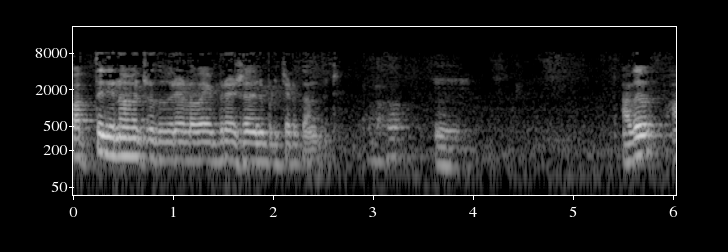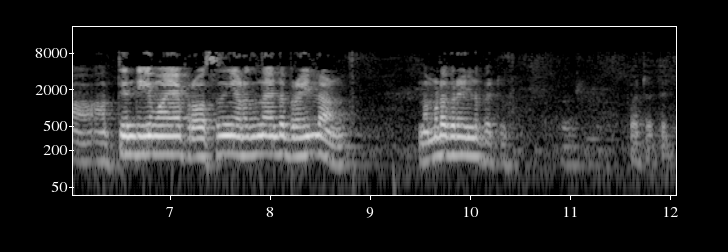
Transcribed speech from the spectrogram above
പത്ത് കിലോമീറ്റർ ദൂരെയുള്ള വൈബ്രേഷൻ അതിന് പിടിച്ചെടുക്കാൻ പറ്റും. അത് ആത്യന്തികമായ പ്രോസസ്സിങ് നടക്കുന്നതിന്റെ ബ്രെയിനിലാണ് നമ്മുടെ ബ്രെയിനിൽ പറ്റും. പറ്റത്തില്ല.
